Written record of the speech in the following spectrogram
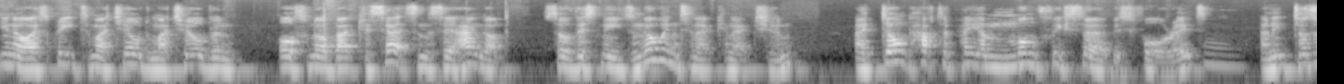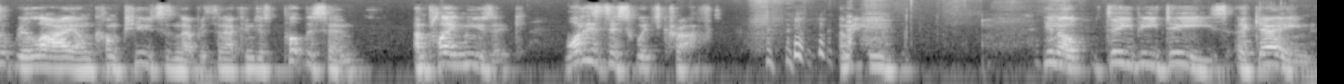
you know, I speak to my children. My children also know about cassettes, and they say, hang on, so this needs no internet connection. I don't have to pay a monthly service for it, mm. and it doesn't rely on computers and everything. I can just put this in and play music. What is this witchcraft? I mean, you know, DVDs again.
